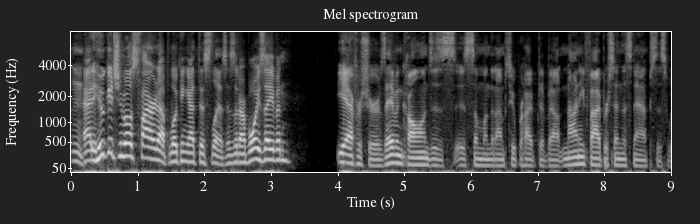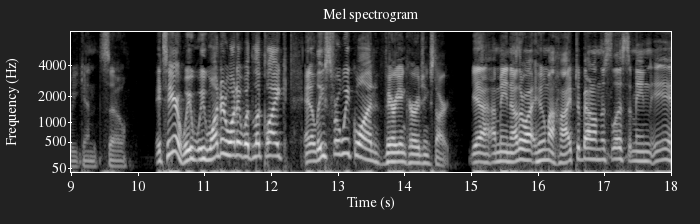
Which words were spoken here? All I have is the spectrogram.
Addy, who gets you most fired up looking at this list? Is it our boy Zaven? Yeah, for sure. Zaven Collins is is someone that I'm super hyped about. 95% of the snaps this weekend. So It's here. We, we wondered what it would look like. And at least for week one, very encouraging start. Yeah, I mean, otherwise, who am I hyped about on this list? I mean, eh,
